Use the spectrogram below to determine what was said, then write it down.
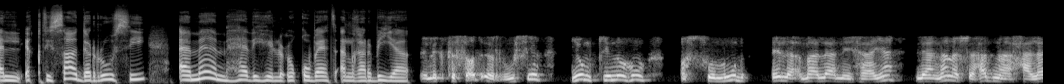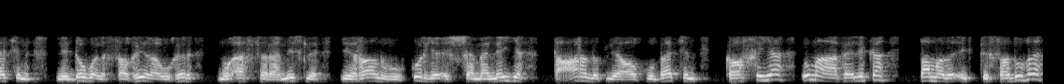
الاقتصاد الروسي أمام هذه العقوبات الغربية؟ الاقتصاد الروسي يمكنه الصمود إلى ما لا نهاية لأننا شاهدنا حالات لدول صغيرة وغير مؤثرة مثل إيران وكوريا الشمالية تعرضت لعقوبات قاسية ومع ذلك صمد اقتصادها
